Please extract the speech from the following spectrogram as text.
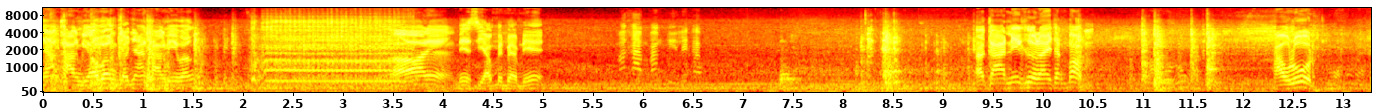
ย่างข้างเดียวบ้างเจ้าย่างข้างนี้บ้างอ๋อเนี่ยเนี่ยเสียงเป็นแบบนี้มาครับฟังผิดเลยครับ อาการนี้คืออะไรช่างต้อมเผารูด ก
